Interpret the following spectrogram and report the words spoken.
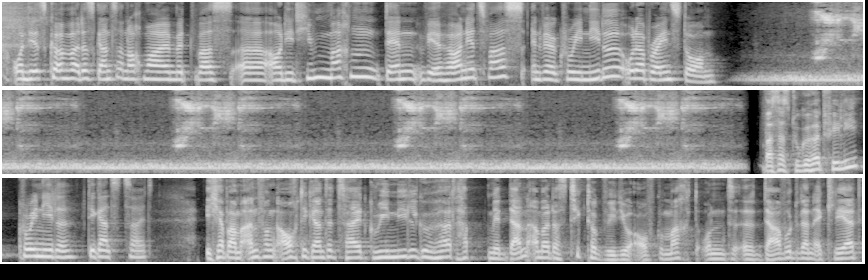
Und jetzt können wir das Ganze nochmal mit was äh, Auditivem machen, denn wir hören jetzt was, entweder Green Needle oder Brainstorm. Was hast du gehört, Feli? Green Needle, die ganze Zeit. Ich habe am Anfang auch die ganze Zeit Green Needle gehört, habe mir dann aber das TikTok-Video aufgemacht und äh, da wurde dann erklärt,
